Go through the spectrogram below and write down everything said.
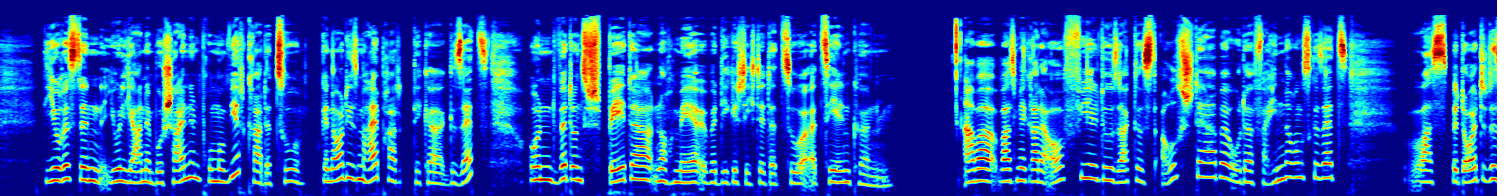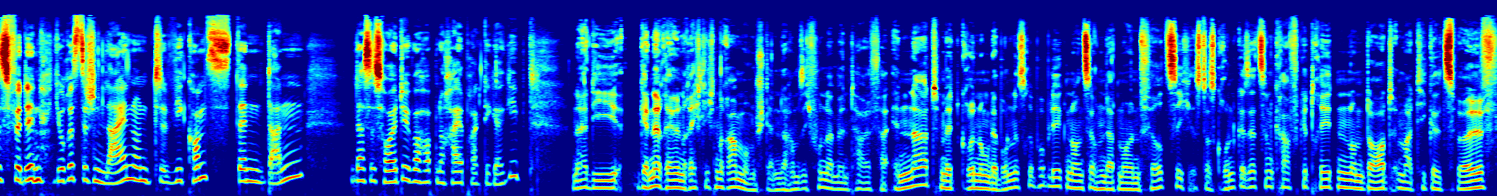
Die Juristin Juliane Buscheinen promoviert gerade zu genau diesem Heilpraktikergesetz und wird uns später noch mehr über die Geschichte dazu erzählen können. Aber was mir gerade auffiel, du sagtest Aussterbe- oder Verhinderungsgesetz. Was bedeutet es für den juristischen Laien und wie kommt es denn dann, dass es heute überhaupt noch Heilpraktiker gibt? Na, die generellen rechtlichen Rahmenumstände haben sich fundamental verändert. Mit Gründung der Bundesrepublik 1949 ist das Grundgesetz in Kraft getreten und dort im Artikel 12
